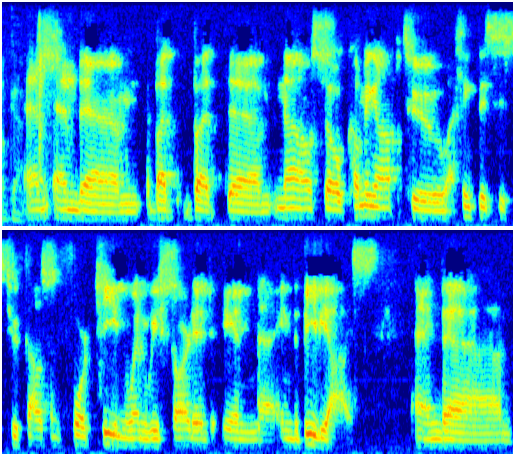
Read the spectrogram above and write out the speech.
Okay. And and um, but but um, now so coming up to I think this is 2014 when we started in uh, in the BVI's and um,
